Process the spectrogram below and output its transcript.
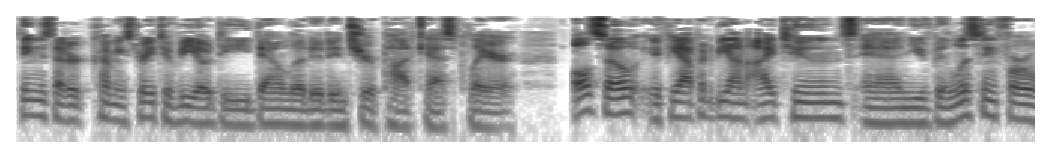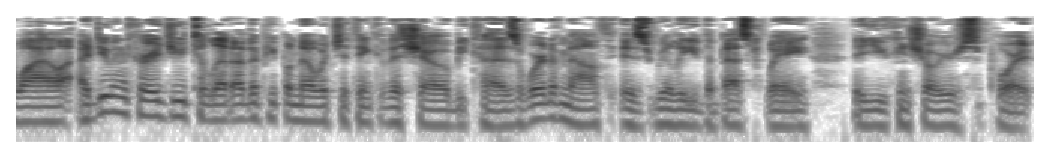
things that are coming straight to VOD downloaded into your podcast player. Also, if you happen to be on iTunes and you've been listening for a while, I do encourage you to let other people know what you think of the show because word of mouth is really the best way that you can show your support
